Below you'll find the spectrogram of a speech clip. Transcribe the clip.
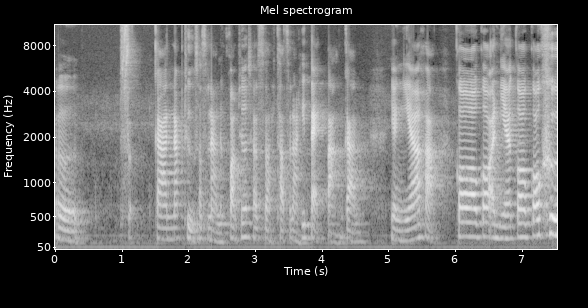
เอ่อ การนับถือศาสนาหรือความเชื่อศาสนาที่แตกต่างกัน อย่างเงี้ยค่ะ ก็ก็อันเนี้ยก็ก็คือ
